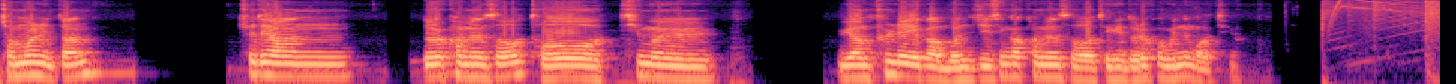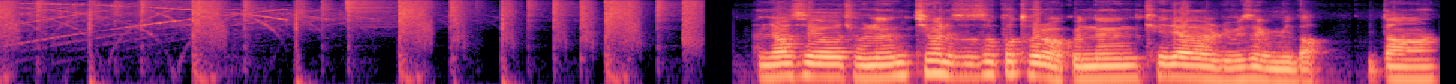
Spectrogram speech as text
저만 일단 최대한 노력하면서 더 팀을 위한 플레이가 뭔지 생각하면서 되게 노력하고 있는 것 같아요. 안녕하세요. 저는 T1에서 서포터를 맡고 있는 케리아 류민석입니다. 일단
